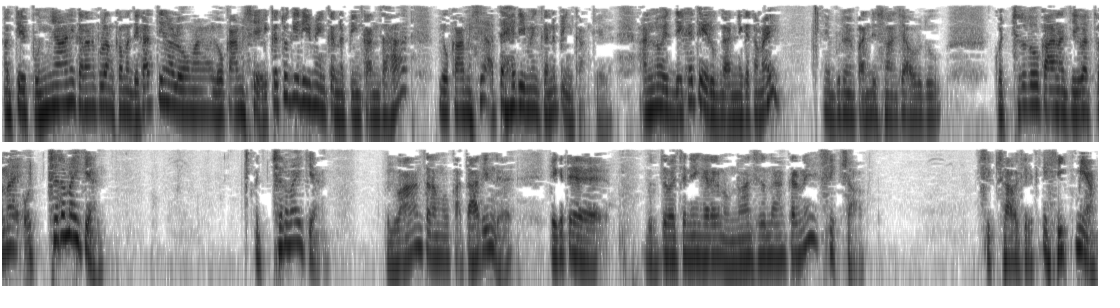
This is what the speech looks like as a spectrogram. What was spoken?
නමුත් මේ පුඤ්ඤානි කරන්න පුළුවන් ක්‍රම දෙකක් තියෙනවා ලෝකාමිෂය එකතු කිරීමෙන් කරන පින්කම් සහ ලෝකාමිෂය අතහැරීමෙන් කරන පින්කම් කියලා. අන්න ওই දෙක තේරුම් ගන්න එක තමයි මේ බුදුම පණ්ඩිත ස්වාමීන් අවුරුදු කොච්චර දෝ කාණ ජීවත් වුණා ඔච්චරමයි කියන්නේ. ඔච්චරමයි කියන්නේ. පුළුවන් තරම් ඔක අතාරින්න ඒකට බුද්ධ වචනයෙන් අරගෙන උන්වහන්සේ සඳහන් කරන්නේ ශික්ෂාව. ශික්ෂාව කියලා කියන්නේ හික්මියන්.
